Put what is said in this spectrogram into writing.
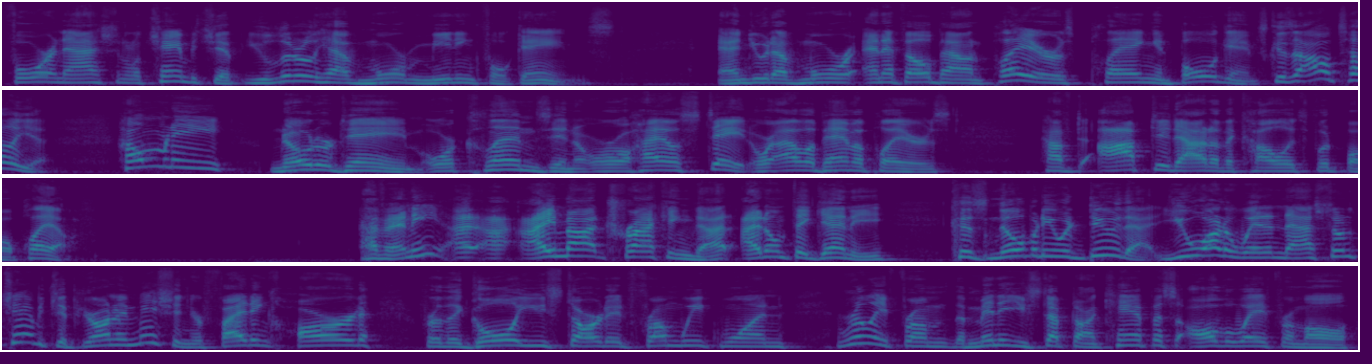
for a national championship, you literally have more meaningful games and you would have more NFL bound players playing in bowl games. Because I'll tell you, how many Notre Dame or Clemson or Ohio State or Alabama players have opted out of the college football playoff? Have any? I, am not tracking that. I don't think any, because nobody would do that. You want to win a national championship. You're on a mission. You're fighting hard for the goal you started from week one, really from the minute you stepped on campus, all the way from all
